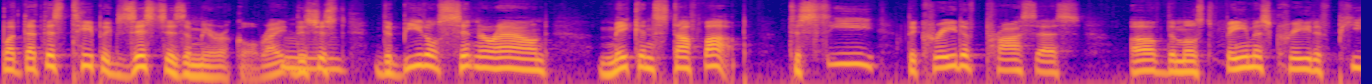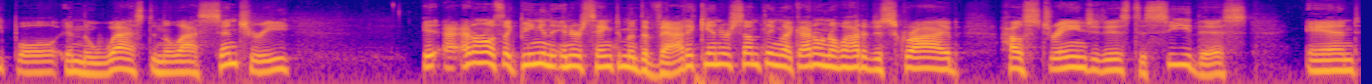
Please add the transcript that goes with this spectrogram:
But that this tape exists is a miracle, right? Mm. This just the Beatles sitting around making stuff up to see the creative process of the most famous creative people in the West in the last century. It, I don't know. It's like being in the inner sanctum of the Vatican or something. Like I don't know how to describe how strange it is to see this. And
